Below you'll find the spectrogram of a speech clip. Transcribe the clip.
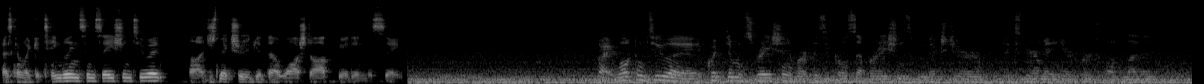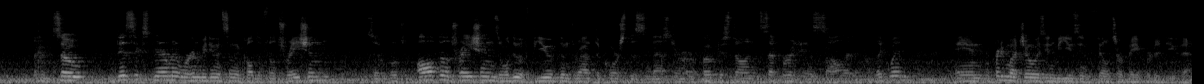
has kind of like a tingling sensation to it. Uh, just make sure you get that washed off good in the sink. All right, welcome to a quick demonstration of our physical separations of a mixture experiment here for 1211. so this experiment, we're going to be doing something called a filtration. So all filtrations, and we'll do a few of them throughout the course of the semester, are focused on separating a solid and a liquid and we're pretty much always going to be using filter paper to do that.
